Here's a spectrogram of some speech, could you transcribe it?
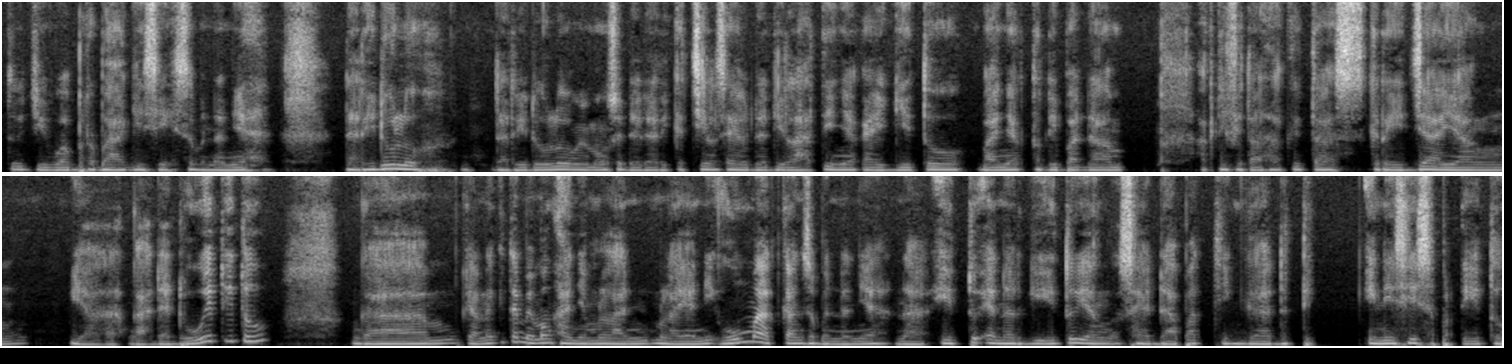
itu jiwa berbagi sih sebenarnya dari dulu dari dulu memang sudah dari kecil saya udah dilatihnya kayak gitu banyak terlibat dalam aktivitas-aktivitas gereja yang ya nggak ada duit itu nggak karena kita memang hanya melayani umat kan sebenarnya nah itu energi itu yang saya dapat hingga detik ini sih seperti itu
